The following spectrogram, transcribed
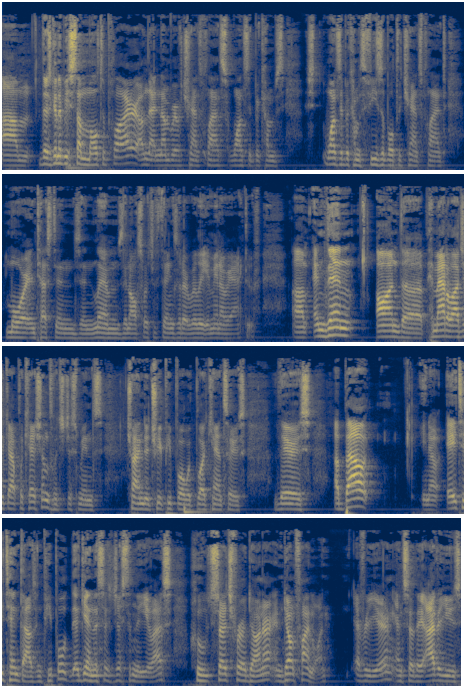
um, there's going to be some multiplier on that number of transplants once it becomes once it becomes feasible to transplant more intestines and limbs and all sorts of things that are really immunoreactive. Um, and then on the hematologic applications, which just means trying to treat people with blood cancers, there's about you know eight to ten thousand people. Again, this is just in the U.S. who search for a donor and don't find one every year, and so they either use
